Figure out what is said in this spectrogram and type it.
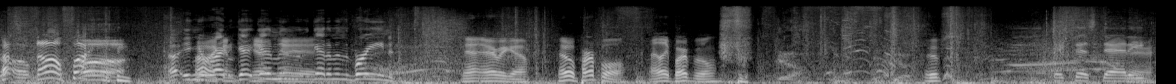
Uh-oh. Oh, fuck. Oh. Uh, you can Oh, go right. can- get, yeah, get him in. yeah, the, yeah. Get him in the brain. Yeah, there we go. Oh, purple. I like purple. Oops. Take this, daddy. There.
